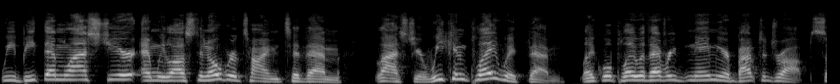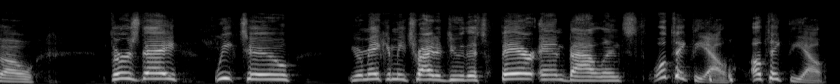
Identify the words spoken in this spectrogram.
We beat them last year, and we lost in overtime to them last year. We can play with them. Like we'll play with every name you're about to drop. So Thursday, week two, you're making me try to do this fair and balanced. We'll take the L. I'll take the L.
